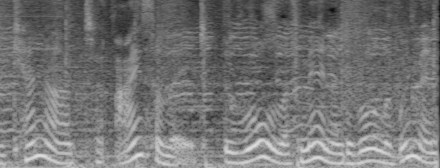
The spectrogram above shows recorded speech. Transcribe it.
We cannot isolate the role of men and the role of women.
